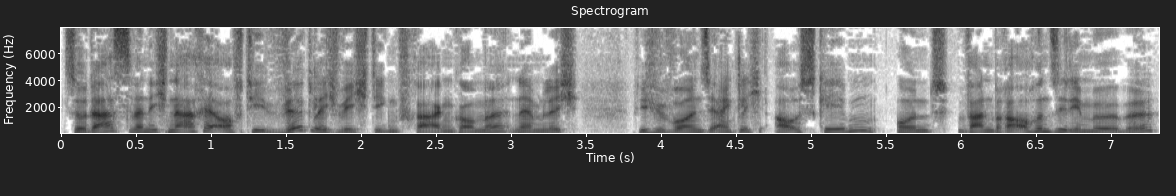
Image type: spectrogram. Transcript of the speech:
Sodass, wenn ich nachher auf die wirklich wichtigen Fragen komme, nämlich wie viel wollen Sie eigentlich ausgeben und wann brauchen Sie die Möbel,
